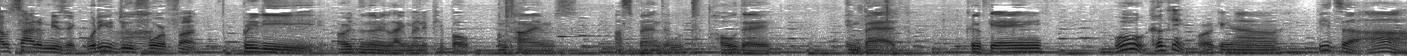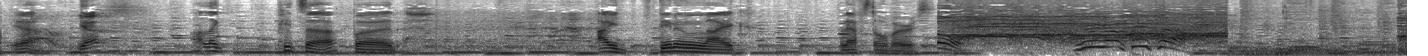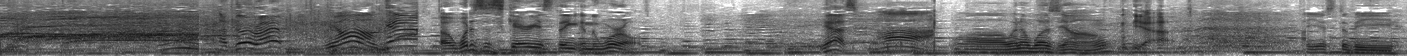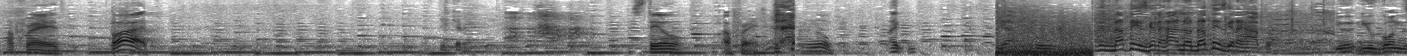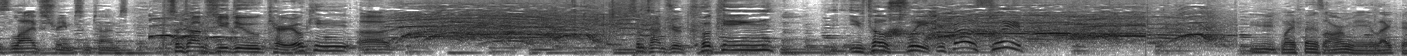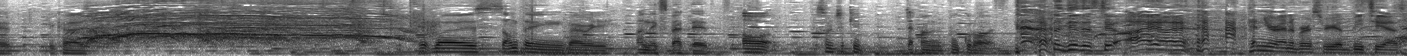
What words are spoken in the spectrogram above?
Outside of music, what do you do for fun? Pretty ordinary like many people. Sometimes I spend the whole day in bed cooking, Ooh, cooking. working out. Pizza, ah, yeah. Yeah? I like pizza, but I didn't like leftovers. Oh, New York pizza! That's good, right? Yum! Yeah. Uh, what is the scariest thing in the world? Yes. Ah, well, when I was young, Yeah. I used to be afraid, but You're kidding. still afraid. I don't know. Like, Yeah. Then nothing's gonna happen. No, nothing's gonna happen. You you go on this live stream sometimes. Sometimes you do karaoke. Uh, sometimes you're cooking. You fell asleep. You fell asleep. my fans army liked it because it was something very unexpected. 어, 솔직히 약간 부끄러워요. I'm gonna do this too. I, I 10 year anniversary of BTS.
